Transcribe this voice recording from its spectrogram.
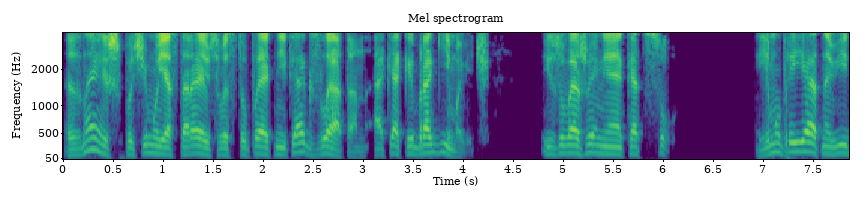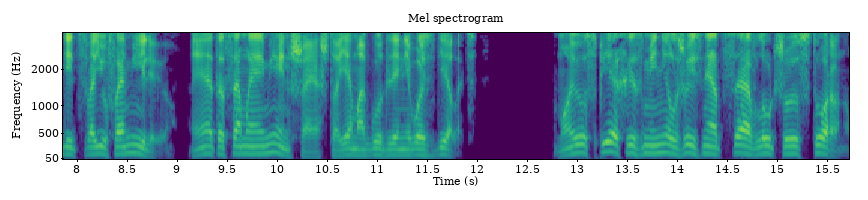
Знаешь, почему я стараюсь выступать не как Златан, а как Ибрагимович? Из уважения к отцу. Ему приятно видеть свою фамилию, и это самое меньшее, что я могу для него сделать. Мой успех изменил жизнь отца в лучшую сторону.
